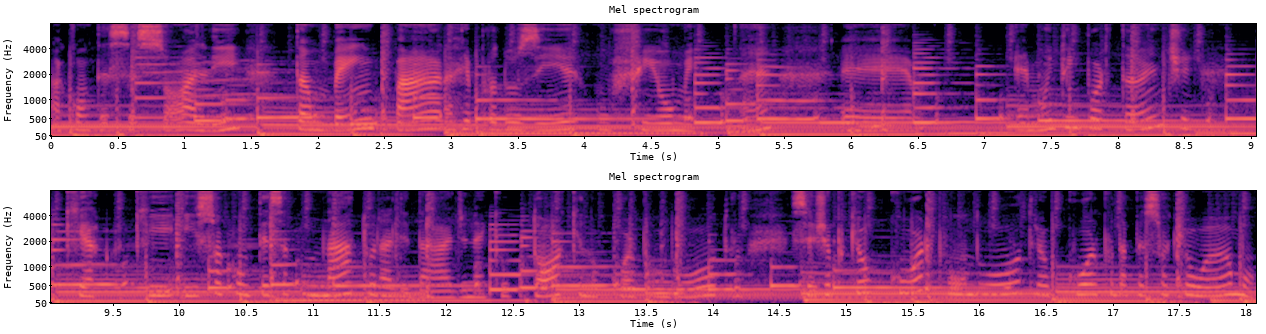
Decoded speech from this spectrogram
acontecer só ali também para reproduzir um filme, né? É, é muito importante que, a, que isso aconteça com naturalidade, né? Que o toque no corpo um do outro seja porque o corpo um do outro é o corpo da pessoa que eu amo.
